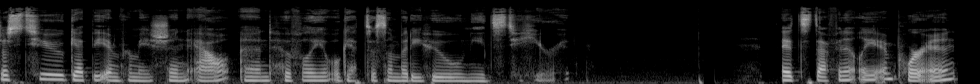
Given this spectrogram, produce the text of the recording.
just to get the information out, and hopefully, it will get to somebody who needs to hear it. It's definitely important,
